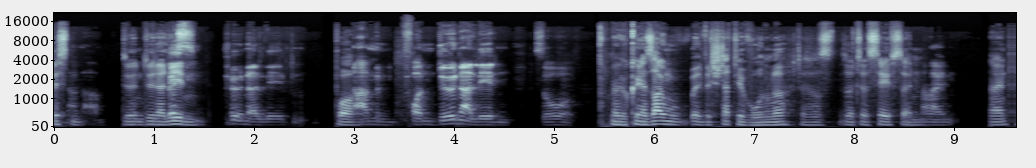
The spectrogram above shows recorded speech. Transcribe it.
besten Dönernamen. Dön Dönerläden. Besten Dönerläden. Boah, Namen von Dönerläden. So, meine, wir können ja sagen, in welcher Stadt wir wohnen, oder? Das sollte safe sein. nein. Nein?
